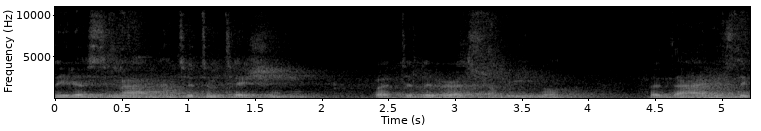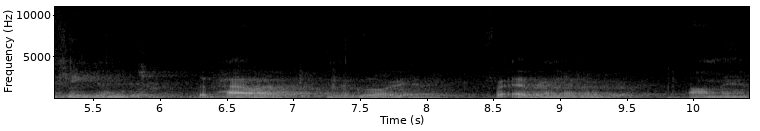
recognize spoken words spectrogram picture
Lead us not into temptation, but deliver us from evil. For thine is the kingdom, the power, and the glory, forever and ever. Amen.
